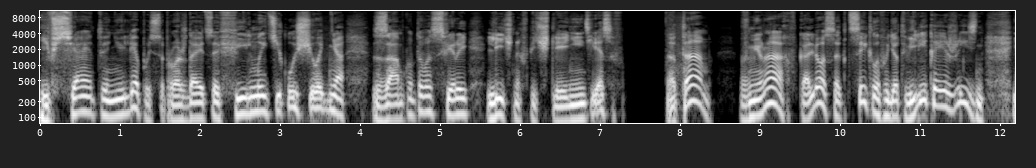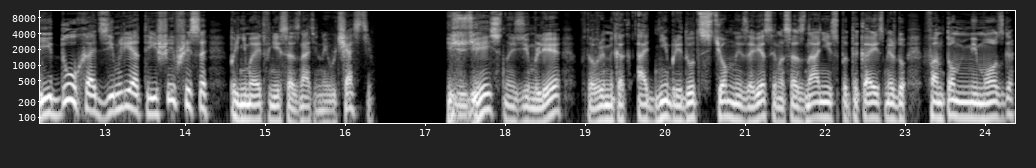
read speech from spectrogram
И вся эта нелепость сопровождается фильмой текущего дня, замкнутого сферой личных впечатлений и интересов. А там в мирах, в колесах циклов идет великая жизнь, и дух от земли отрешившийся принимает в ней сознательное участие. Здесь, на земле, в то время как одни бредут с темной завесой на сознании, спотыкаясь между фантомами мозга,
